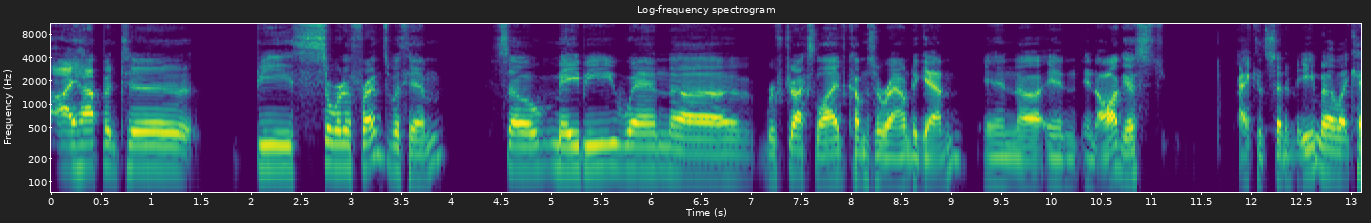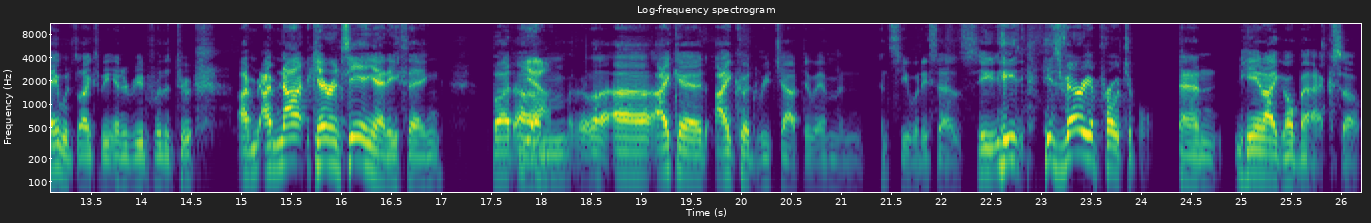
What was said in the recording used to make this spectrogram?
I happen to be sort of friends with him. So maybe when uh RiffTrax Live comes around again in uh in in August, I could send him an email like, "Hey, would you like to be interviewed for the tour?" I'm I'm not guaranteeing anything, but Yeah. um uh I could I could reach out to him and and see what he says. He he he's very approachable and he and I go back, so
